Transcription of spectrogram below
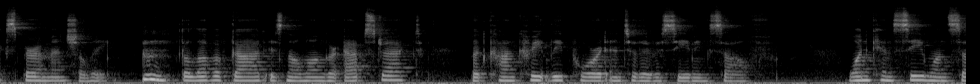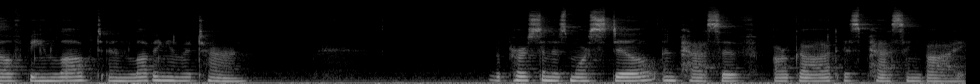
experimentally. the love of God is no longer abstract, but concretely poured into the receiving self. One can see oneself being loved and loving in return. The person is more still and passive. Our God is passing by.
